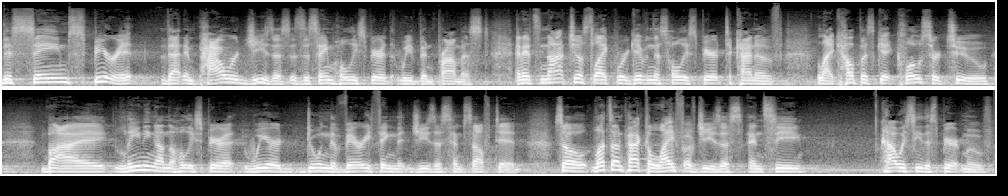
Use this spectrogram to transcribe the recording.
This same spirit that empowered Jesus is the same Holy Spirit that we've been promised. And it's not just like we're given this Holy Spirit to kind of like help us get closer to. By leaning on the Holy Spirit, we are doing the very thing that Jesus himself did. So let's unpack the life of Jesus and see how we see the Spirit move.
